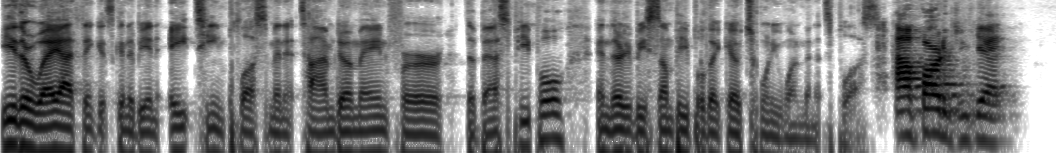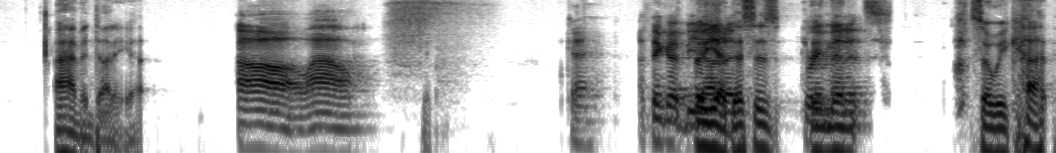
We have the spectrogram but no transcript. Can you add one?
either way, I think it's going to be an 18 plus minute time domain for the best people, and there going to be some people that go 21 minutes plus. How far did you get? I haven't done it yet. Oh, wow. Okay. I think I'd be So out yeah, this is three and then- minutes. So we got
